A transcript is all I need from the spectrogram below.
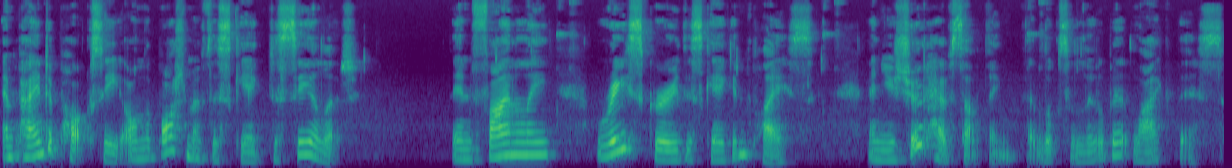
and paint epoxy on the bottom of the skeg to seal it. Then finally, re-screw the skeg in place and you should have something that looks a little bit like this.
